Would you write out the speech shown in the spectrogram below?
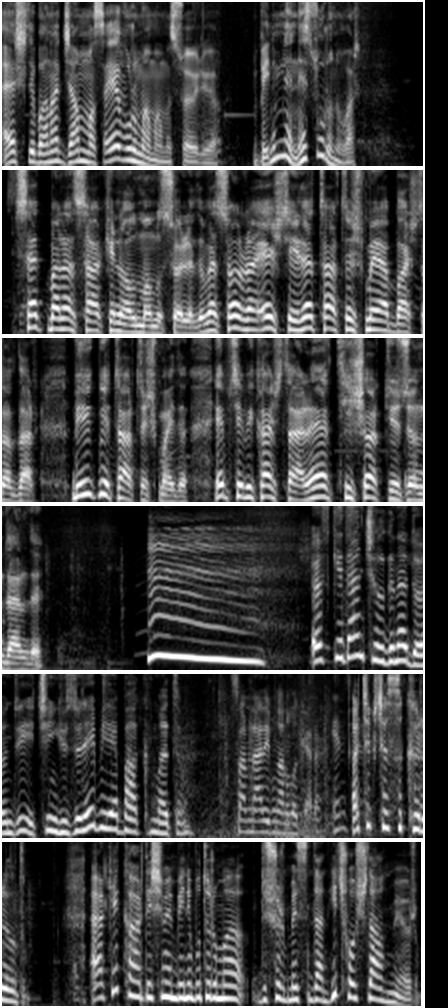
Ashley bana cam masaya vurmamamı söylüyor. Benimle ne sorunu var? Set bana sakin olmamı söyledi ve sonra Ashley ile tartışmaya başladılar. Büyük bir tartışmaydı. Hepsi birkaç tane tişört yüzündendi. Öfkeden çılgına döndüğü için yüzüne bile bakmadım. Açıkçası kırıldım. Erkek kardeşimin beni bu duruma düşürmesinden hiç hoşlanmıyorum.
